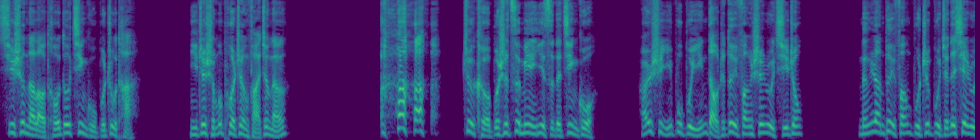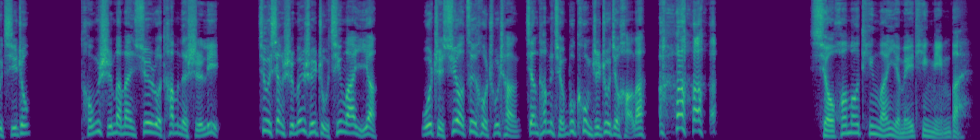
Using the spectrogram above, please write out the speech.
牺牲的老头都禁锢不住他，你这什么破阵法就能？哈哈，这可不是字面意思的禁锢，而是一步步引导着对方深入其中，能让对方不知不觉的陷入其中，同时慢慢削弱他们的实力，就像是温水煮青蛙一样。我只需要最后出场将他们全部控制住就好了。哈哈哈！小花猫听完也没听明白，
